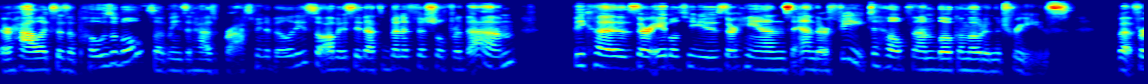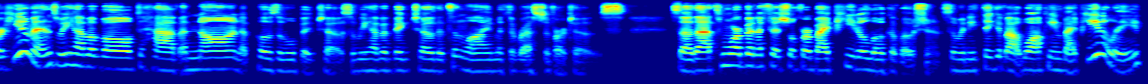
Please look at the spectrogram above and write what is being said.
Their hallux is opposable, so it means it has grasping abilities. So obviously, that's beneficial for them because they're able to use their hands and their feet to help them locomote in the trees. But for humans, we have evolved to have a non opposable big toe. So we have a big toe that's in line with the rest of our toes. So that's more beneficial for bipedal locomotion. So when you think about walking bipedally,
